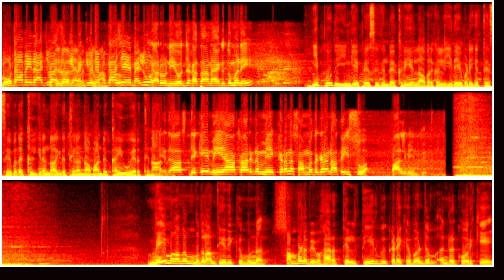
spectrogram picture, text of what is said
ගෝඨාභය රාජපක්ෂගේ පැතිවල ප්‍රකාශය බැලුවොත් ගරු නියෝජ්‍ය කතානායකතුමනි இப்போது இங்கே பேசுகின்ற கிரியல் அவர்கள் இதே வடிகத்தை செய்வதற்கு இரண்டாயிரத்தி இரண்டாம் ஆண்டு கை உயர்த்தினார். மே மாதம் முதலாம் தேதிக்கு முன்னர் சம்பள விவகாரத்தில் தீர்வு கிடைக்க வேண்டும் என்ற கோரிக்கையை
